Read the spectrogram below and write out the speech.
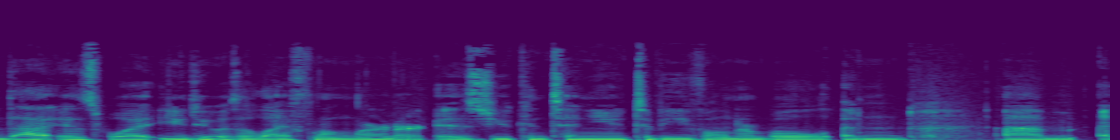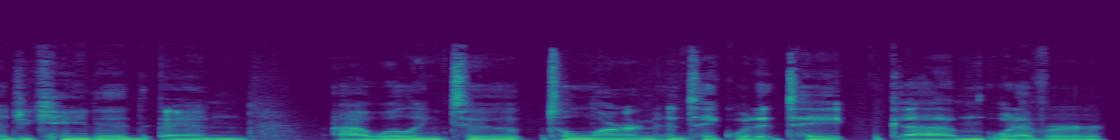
that is what you do as a lifelong learner is you continue to be vulnerable and um, educated and uh, willing to to learn and take what it take um, whatever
